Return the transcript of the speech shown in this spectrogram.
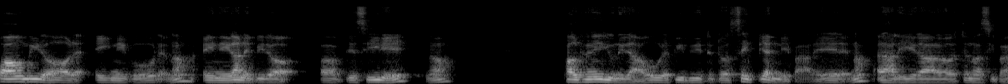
ပေါင်းပြီးတော့တဲ့အိမ်တွေကိုတဲ့နော်အိမ်တွေကနေပြီးတော့အာပစ္စည်းတွေနော် ဖောက်ထွင်းယူနေတာဟုတ်တဲ့ပြည်သူတွေတော်တော်စိတ်ပြက်နေပါတယ်တဲ့နော်အဲ့ဒါလေးကတော့ကျွန်တော်စီပါ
